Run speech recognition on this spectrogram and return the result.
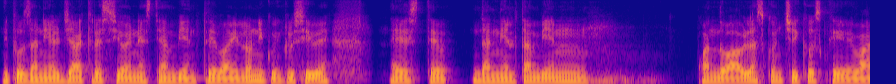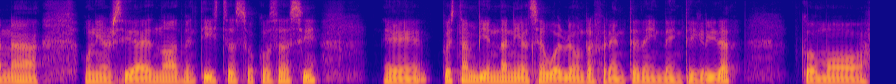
y pues Daniel ya creció en este ambiente babilónico, inclusive este Daniel también cuando hablas con chicos que van a universidades no adventistas o cosas así, eh, pues también Daniel se vuelve un referente de, integridad, como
